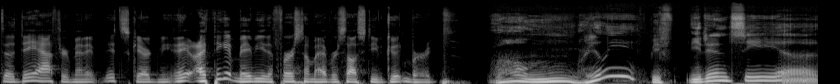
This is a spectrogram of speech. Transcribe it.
the day after, man, it, it scared me. I think it may be the first time I ever saw Steve Guttenberg. Oh, mm, really? Bef- you didn't see? Uh,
